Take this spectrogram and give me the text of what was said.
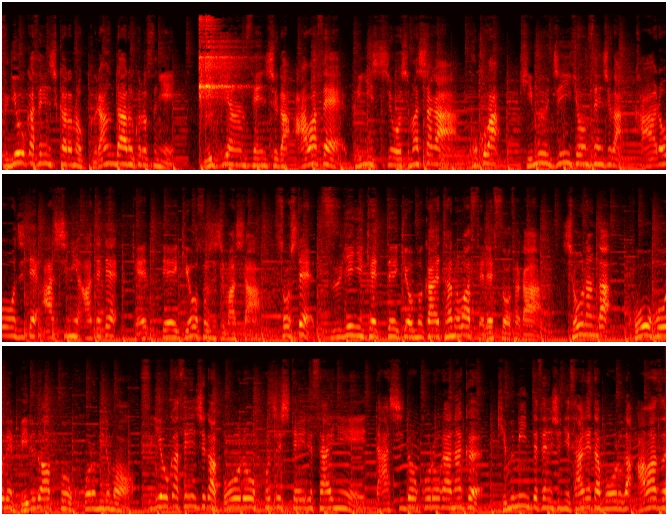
杉岡選手からのグラウンダーのクロスにルキアン選手が合わせフィニッシュをしましたがここはキム・ジンヒョン選手がかろうじて足に当てて決定機を阻止しました。そして次に決定機を迎えたのはセレッソ大阪湘南が後方でビルドアップを試みるも杉岡選手がボールを保持している際に出しどころがなくキム・ミンテ選手に下げたボールが合わず。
